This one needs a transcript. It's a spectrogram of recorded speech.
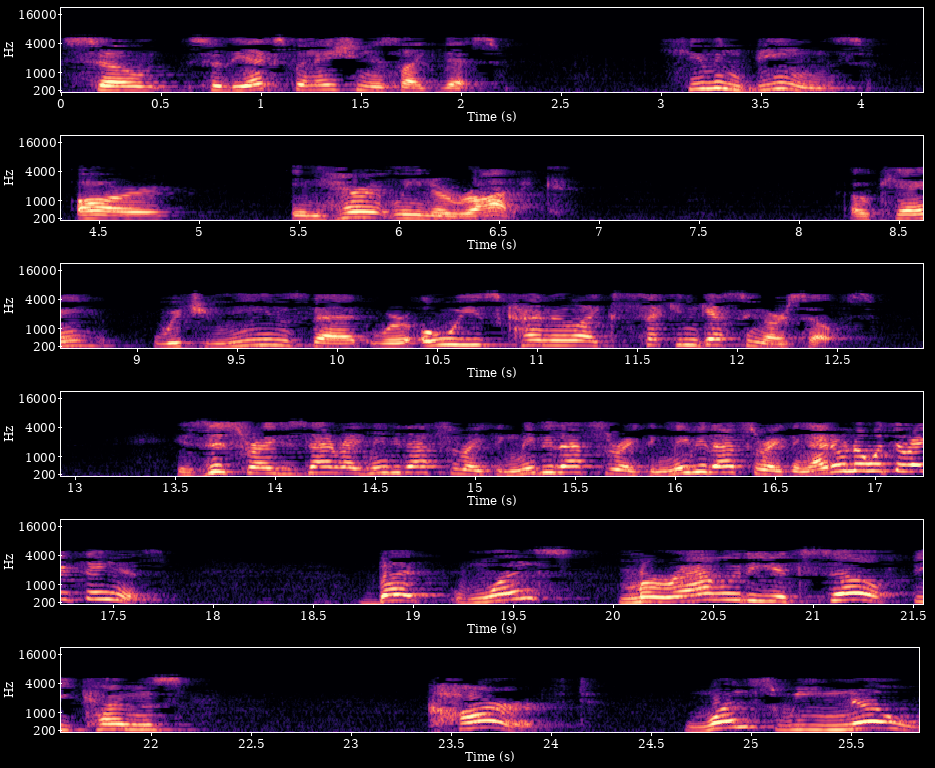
So, so the explanation is like this. Human beings are inherently neurotic. Okay? Which means that we're always kind of like second guessing ourselves. Is this right? Is that right? Maybe that's the right thing. Maybe that's the right thing. Maybe that's the right thing. I don't know what the right thing is. But once morality itself becomes carved, once we know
